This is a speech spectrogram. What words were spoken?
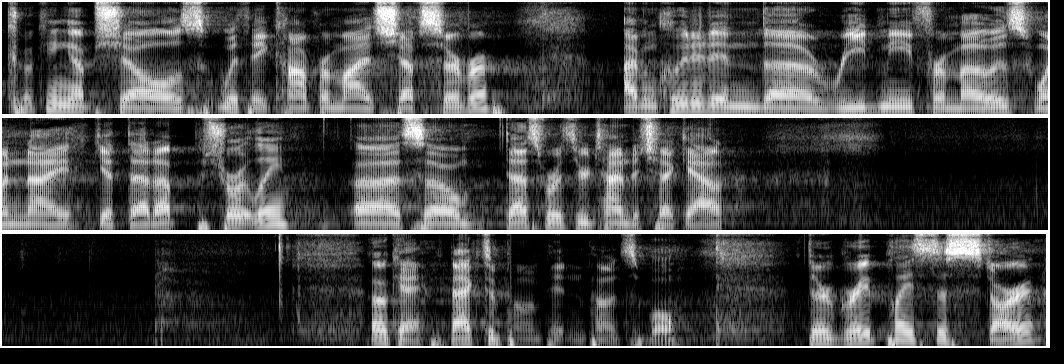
Cooking Up Shells with a Compromised Chef Server. I've included in the README for Moz when I get that up shortly. Uh, so that's worth your time to check out. Okay, back to PwnPit and Pwnsible. They're a great place to start,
